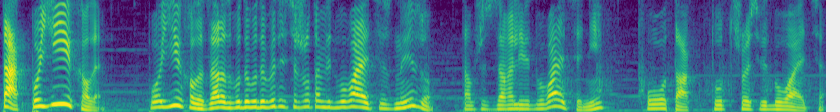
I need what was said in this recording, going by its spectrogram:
Так, поїхали. Поїхали. Зараз будемо дивитися, що там відбувається знизу. Там щось взагалі відбувається, ні? О, так, тут щось відбувається.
